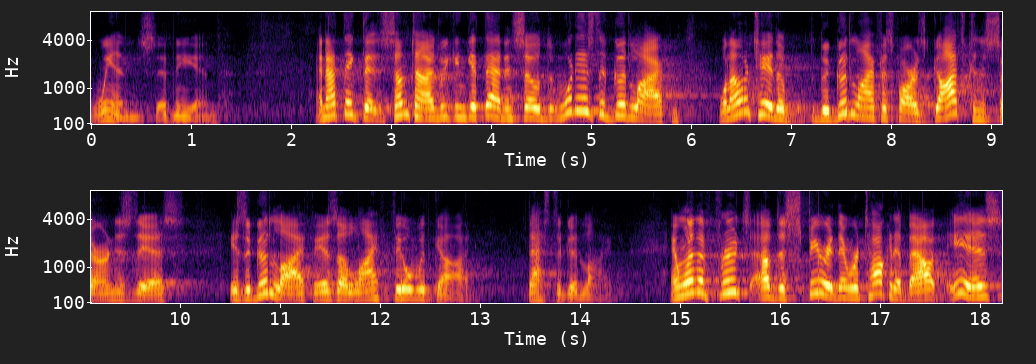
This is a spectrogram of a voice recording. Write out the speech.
wins at the end. And I think that sometimes we can get that. And so, what is the good life? Well, I want to tell you the, the good life, as far as God's concerned, is this is a good life is a life filled with God. That's the good life. And one of the fruits of the Spirit that we're talking about is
